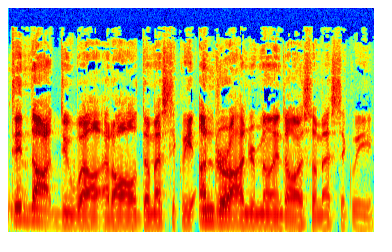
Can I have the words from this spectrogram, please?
did not do well at all domestically, under $100 million domestically,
